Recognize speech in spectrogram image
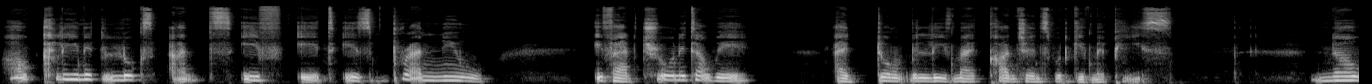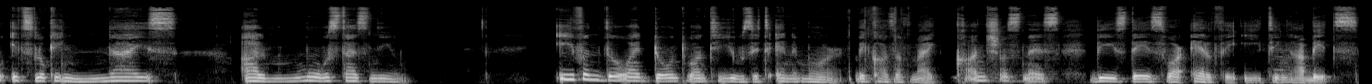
how clean it looks as if it is brand new. If I had thrown it away, I don't believe my conscience would give me peace. Now it's looking nice, almost as new. Even though I don't want to use it anymore because of my consciousness these days for healthy eating habits.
